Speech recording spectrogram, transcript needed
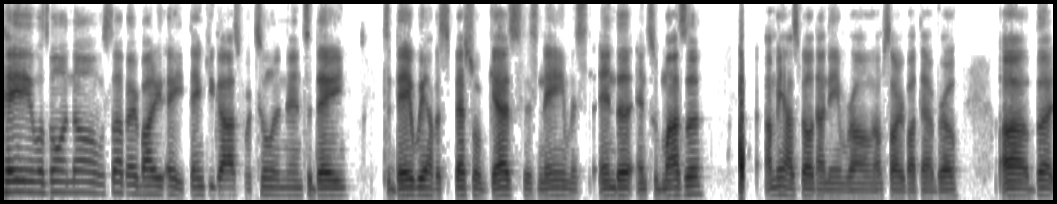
Hey, what's going on? What's up, everybody? Hey, thank you guys for tuning in today. Today we have a special guest. His name is Ndeh Ntuzmazah. I may have spelled that name wrong. I'm sorry about that, bro. Uh, but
